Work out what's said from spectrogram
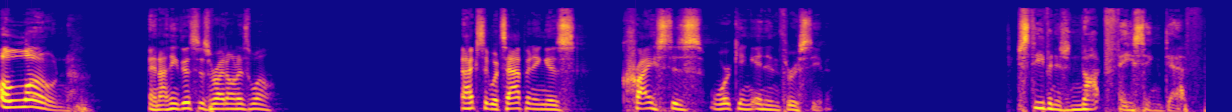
alone. And I think this is right on as well. Actually, what's happening is Christ is working in and through Stephen. Stephen is not facing death,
